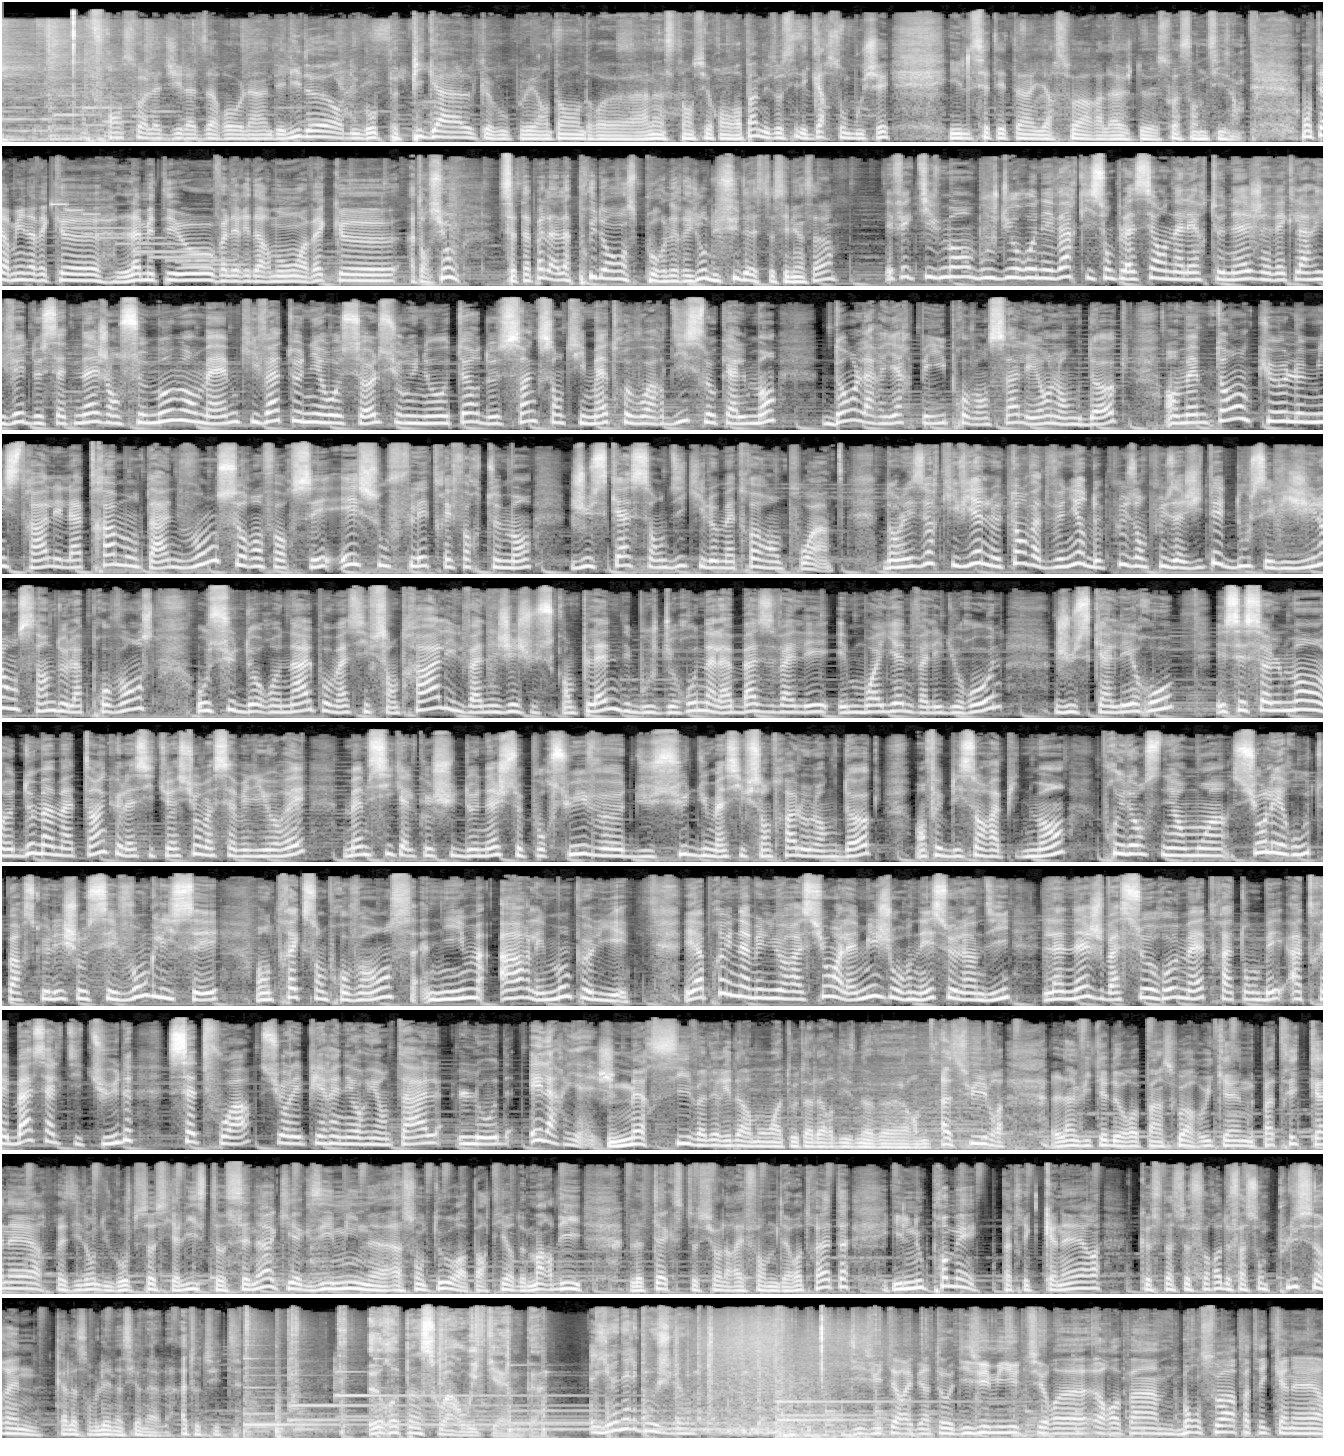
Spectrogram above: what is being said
François Ladji Lazzaro, l'un des leaders du groupe Pigalle que vous pouvez entendre euh, à l'instant sur Europe 1, mais aussi des garçons bouchés. Il s'est éteint hier soir à l'âge de 66 ans. On termine avec euh, la météo, Valérie Darmon, avec, euh, attention, cet appel à la prudence pour les régions du sud-est, c'est bien ça? Effectivement, Bouches-du-Rhône et Var qui sont placés en alerte neige avec l'arrivée de cette neige en ce moment même qui va tenir au sol sur une hauteur de 5 cm voire 10 localement dans l'arrière-pays provençal et en Languedoc, en même temps que le Mistral et la Tramontagne vont se renforcer et souffler très fortement jusqu'à 110 km/h en pointe. Dans les heures qui viennent, le temps va devenir de plus en plus agité, d'où ces vigilances hein, de la Provence au sud de Rhône-Alpes, au Massif central. Il va neiger jusqu'en plaine des Bouches-du-Rhône à la basse vallée et moyenne vallée du Rhône. Jusqu'à l'Hérault. Et c'est seulement euh, demain matin que la situation va s'améliorer, même si quelques chutes de neige se poursuivent euh, du sud du massif central au Languedoc, en faiblissant rapidement. Prudence néanmoins sur les routes parce que les chaussées vont glisser entre Aix-en-Provence, Nîmes, Arles et Montpellier. Et après une amélioration à la mi-journée ce lundi, la neige va se remettre à tomber à très basse altitude, cette fois sur les Pyrénées-Orientales, l'Aude et l'Ariège. Merci Valérie Darmon, à tout à l'heure 19h. À suivre, l'invité d'Europe un soir week-end, Patrick Caner, président du groupe socialiste au Sénat, qui examine à son tour à partir de mardi le texte sur la réforme des retraites. Il nous promet, Patrick Caner, que cela se fera de façon plus sereine qu'à l'Assemblée nationale. A tout de suite. Europe un soir week-end. Lionel Gougelot. 18h et bientôt 18 minutes sur euh, Europe 1. Bonsoir Patrick Caner.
